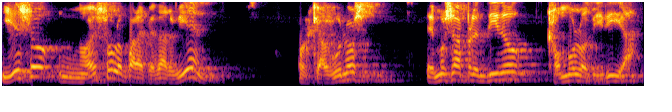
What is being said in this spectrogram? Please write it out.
Y eso no es solo para quedar bien, porque algunos hemos aprendido, ¿cómo lo diría?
